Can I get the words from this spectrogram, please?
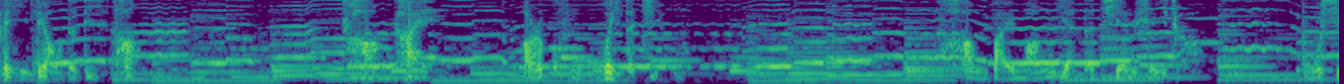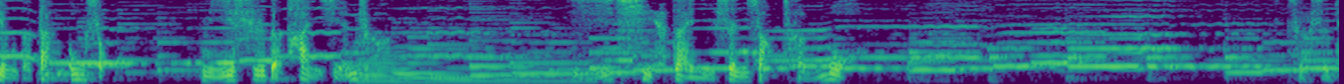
废料的底舱。敞开而苦味的井，苍白盲眼的潜水者，不幸的弹弓手，迷失的探险者，一切在你身上沉默。这是离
